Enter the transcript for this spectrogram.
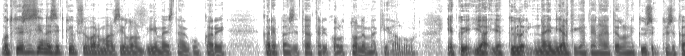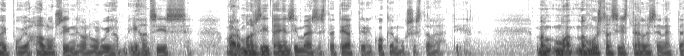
Mutta kyllä se siinä sitten kypsy varmaan silloin viimeistään, kun Kari, Kari pääsi teatterikoulut tonne Mäkihaluun. Ja, ky, ja, ja kyllä näin jälkikäteen ajatellut, niin kyllä, kyllä se kaipuu ja halu sinne on ollut ihan, ihan siis varmaan siitä ensimmäisestä teatterikokemuksesta lähtien. Mä, mä, mä muistan siis tällaisen, että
